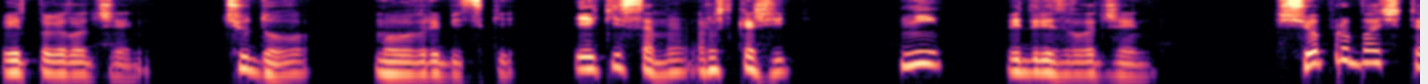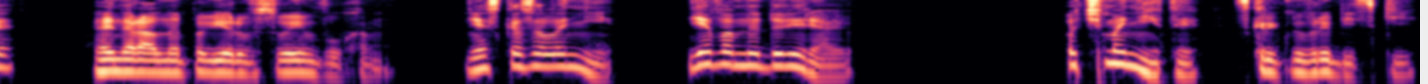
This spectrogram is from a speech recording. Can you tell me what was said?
відповіла Джейн. Чудово, мовив Рибіцький. Які саме розкажіть. Ні, відрізала Джейн. Що, пробачте? Генерал не повірив своїм вухам. Я сказала ні. Я вам не довіряю. Очманіти. скрикнув Рибіцький.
